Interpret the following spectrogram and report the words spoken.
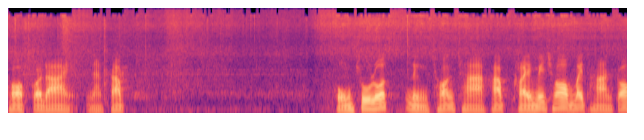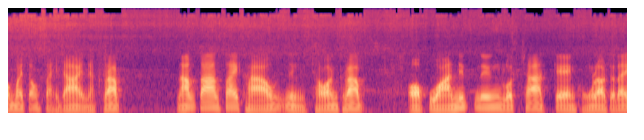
ชอบก็ได้นะครับผงชูรส1 ช้อนชาครับ ใครไม่ชอบไม่ทานก็ไม่ต้องใส่ได้นะครับ น้ำตาลทรายขาว 1 ช้อนครับ ออกหวานนิดนึงรสชาติแกงของเราจะได้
